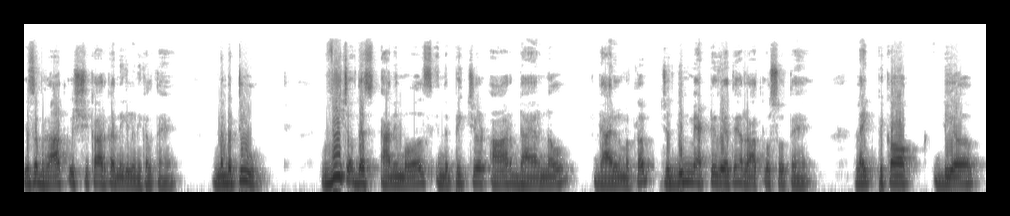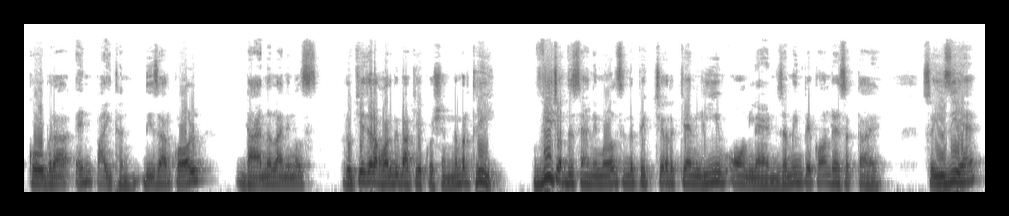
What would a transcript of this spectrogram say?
ये सब रात को शिकार करने के लिए निकलते हैं। Number two which of this animals in the picture are diurnal diurnal मतलब जो दिन में एक्टिव रहते हैं, रात को सोते हैं। Like peacock deer cobra and python these are called diurnal animals रुकिए जरा और भी बाकी है question number three which of this animals in the picture can live on land ज़मीन पे कौन रह सकता है? सो so इजी है।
